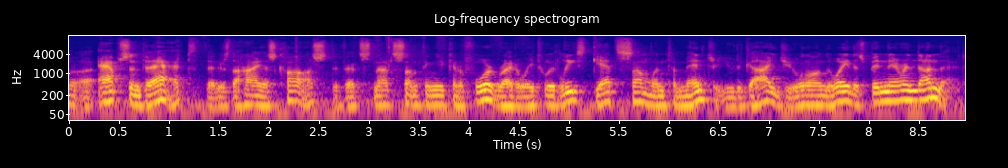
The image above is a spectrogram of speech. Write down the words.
uh, absent that, that is the highest cost, if that's not something you can afford right away, to at least get someone to mentor you, to guide you along the way that's been there and done that.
